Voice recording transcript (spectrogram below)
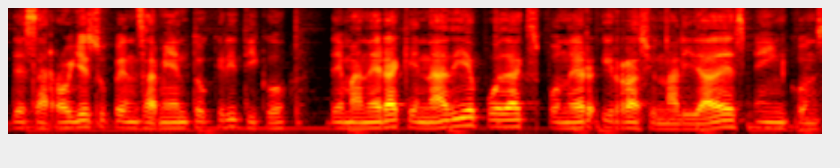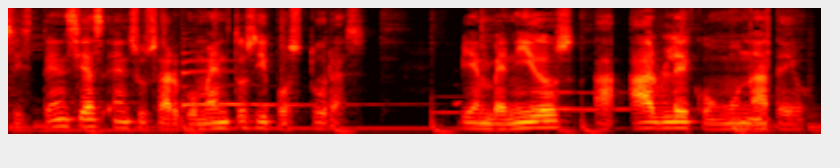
Desarrolle su pensamiento crítico de manera que nadie pueda exponer irracionalidades e inconsistencias en sus argumentos y posturas. Bienvenidos a Hable con un ateo.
